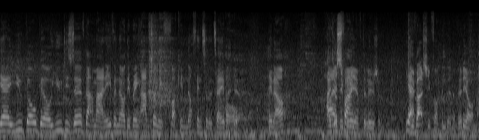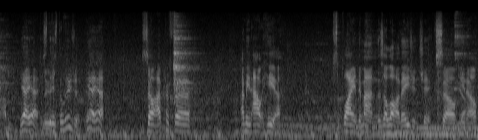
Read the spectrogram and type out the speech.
yeah, you go, girl, you deserve that man, even though they bring absolutely fucking nothing to the table. yeah, yeah. You know, High I just degree find, of delusion. Yeah. You've actually fucking did a video on that, haven't you? yeah, yeah, it's, Delusion. it's delusion. Yeah. Yeah. yeah, So I prefer, I mean, out here, supply and demand. There's a lot of Asian chicks, so Yeah. you know,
